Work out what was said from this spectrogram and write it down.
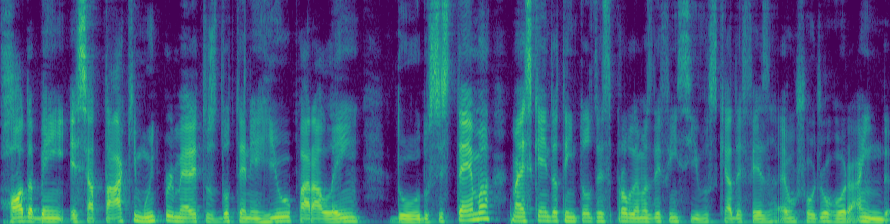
roda bem esse ataque, muito por méritos do Hill para além do, do sistema, mas que ainda tem todos esses problemas defensivos, que a defesa é um show de horror ainda.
